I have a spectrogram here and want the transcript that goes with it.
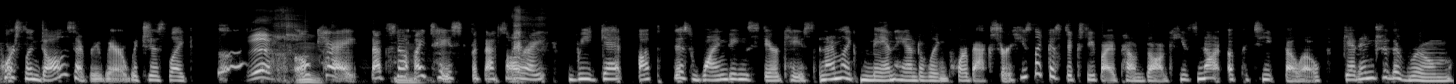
Porcelain dolls everywhere, which is like, Ugh. Mm. okay, that's not Mm. my taste, but that's all right. we get up this winding staircase, and I'm like manhandling poor Baxter. He's like a 65 pound dog. He's not a petite fellow. Get into the room.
